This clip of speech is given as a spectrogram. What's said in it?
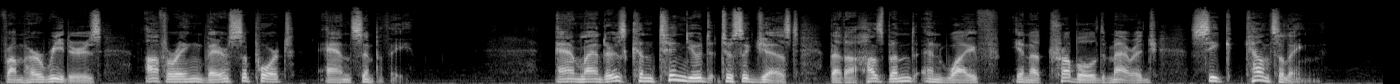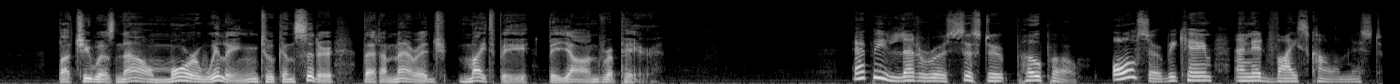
from her readers offering their support and sympathy. Ann Landers continued to suggest that a husband and wife in a troubled marriage seek counseling but she was now more willing to consider that a marriage might be beyond repair. Eppie Lederer's sister Popo also became an advice columnist.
